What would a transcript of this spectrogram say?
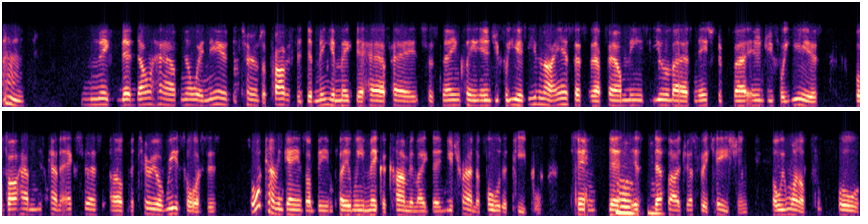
make that don't have nowhere near the terms of profits that Dominion make that have had sustained clean energy for years. Even our ancestors have found means to utilize nature to provide energy for years without having this kind of excess of material resources. So what kind of games are being played when you make a comment like that? And you're trying to fool the people, saying that Mhm. it's, that's our justification, but we want to full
